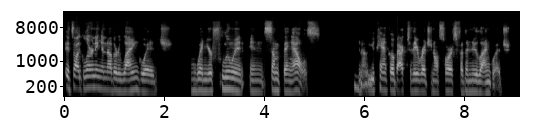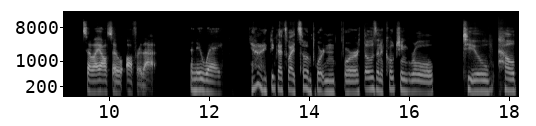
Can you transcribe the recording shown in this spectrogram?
it's like learning another language when you're fluent in something else. You know, you can't go back to the original source for the new language. So I also offer that a new way. Yeah, I think that's why it's so important for those in a coaching role to help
